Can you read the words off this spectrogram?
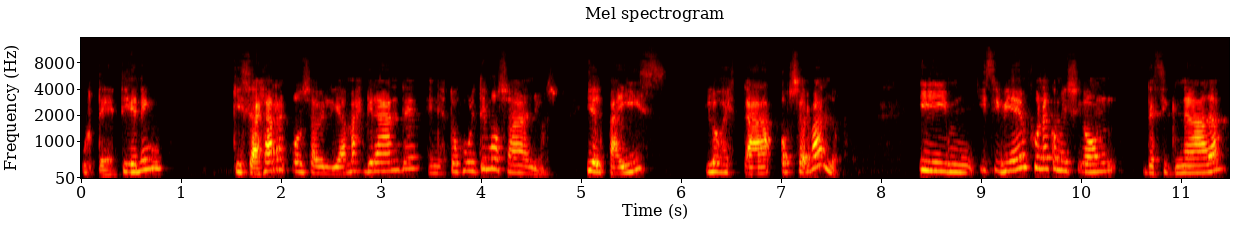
ustedes tienen quizás la responsabilidad más grande en estos últimos años y el país los está observando. Y, y si bien fue una comisión designada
